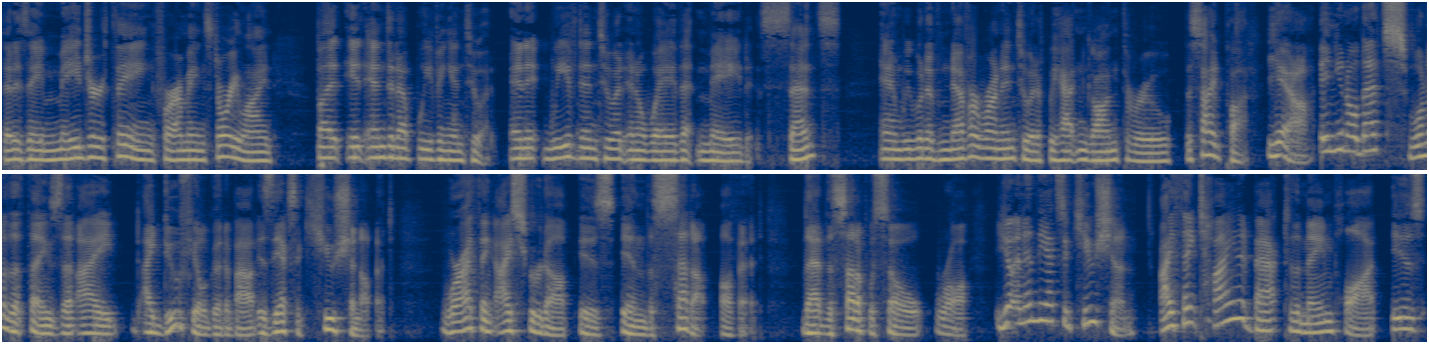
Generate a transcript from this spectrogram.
that is a major thing for our main storyline, but it ended up weaving into it. And it weaved into it in a way that made sense and we would have never run into it if we hadn't gone through the side plot. Yeah, and you know that's one of the things that I I do feel good about is the execution of it. Where I think I screwed up is in the setup of it. That the setup was so raw. You know, and in the execution, I think tying it back to the main plot is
